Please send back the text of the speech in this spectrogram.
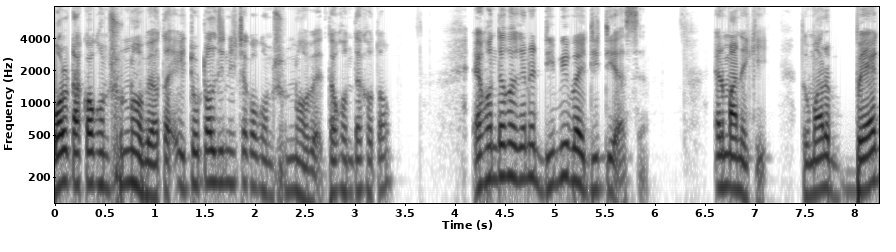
বলটা কখন শূন্য হবে? অর্থাৎ এই টোটাল জিনিসটা কখন শূন্য হবে? তখন দেখো তো। এখন দেখো এখানে ডিবি বাই ডিটি আছে। এর মানে কি? তোমার ব্যাগ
